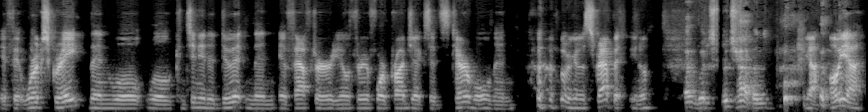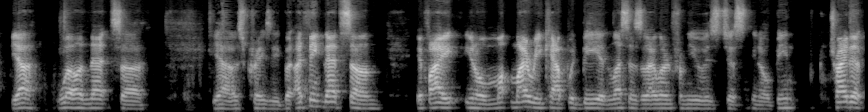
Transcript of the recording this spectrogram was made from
if it works great, then we'll we'll continue to do it, and then if after you know three or four projects it's terrible, then we're gonna scrap it, you know? Uh, which which happened. yeah. Oh yeah. Yeah. Well and that's uh yeah it was crazy. But i think that's um if i you know my, my recap would be and lessons that i learned from you is just you know being try to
